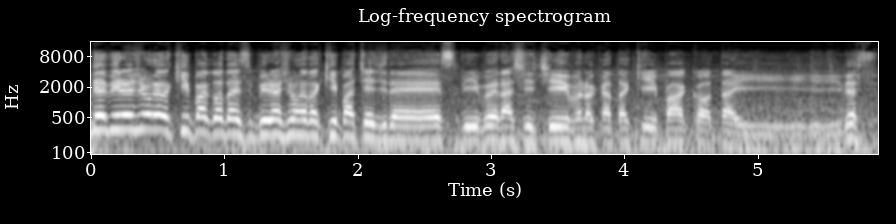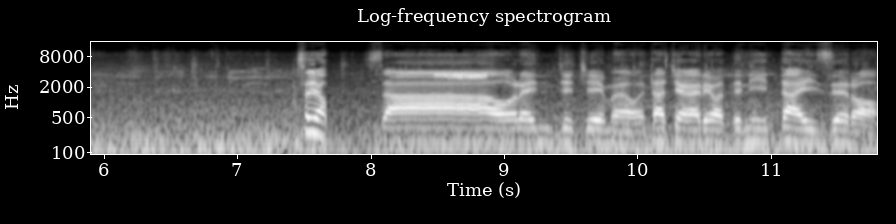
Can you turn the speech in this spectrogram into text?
でビブナシムの方キーパー交代です。ビブナシム方キーパーチェンジです。ビブナシチームの方キーパー交代です。それじゃさあオレンジチーム立ち上がり終わって2対0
